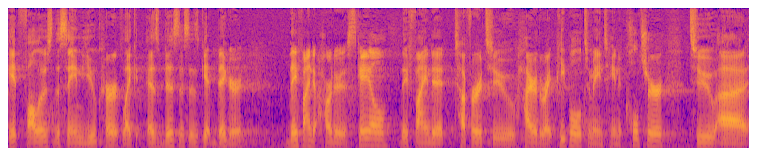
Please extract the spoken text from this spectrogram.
it follows the same U curve. Like as businesses get bigger, they find it harder to scale. They find it tougher to hire the right people, to maintain a culture, to uh,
